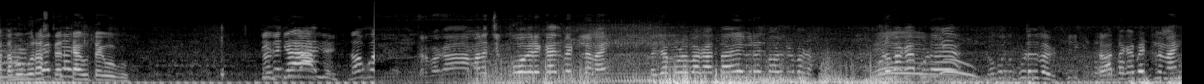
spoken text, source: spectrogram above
आता बघू रस्त्यात काय होतंय बघू. तर बघा आम्हाला चिक्कू वगैरे काहीच भेटलं नाही. त्याच्यामुळे बघा आता विराज भाऊ इकडे बघा पुढे बघा पुढे नको तू पुढेच बघ तर आता काय भेटलं नाही.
